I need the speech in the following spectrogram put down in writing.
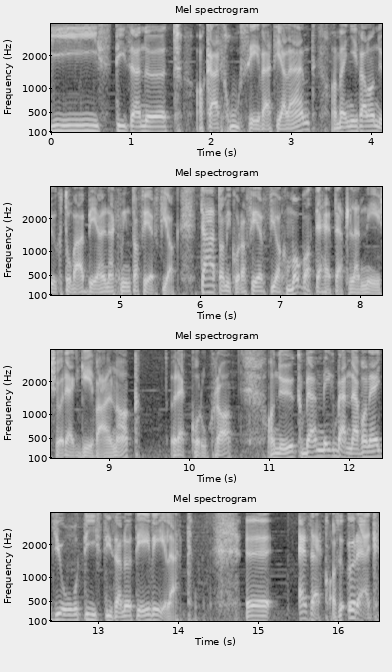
10-15, akár 20 évet jelent, amennyivel a nők tovább élnek, mint a férfiak. Tehát amikor a férfiak maga tehetetlenné és öreggé válnak, öregkorukra, a nőkben még benne van egy jó 10-15 év élet ezek az öreg,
